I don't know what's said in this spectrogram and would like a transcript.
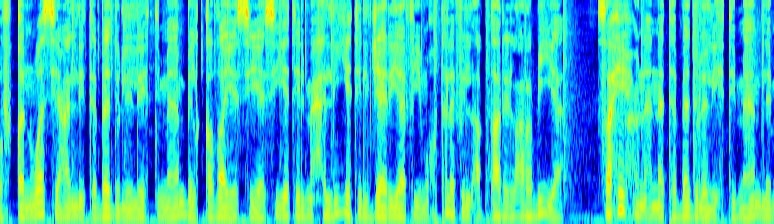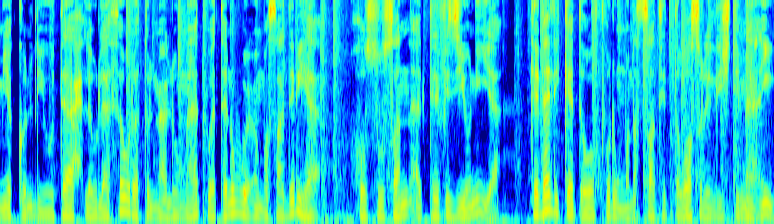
وفقا واسعا لتبادل الاهتمام بالقضايا السياسية المحلية الجارية في مختلف الأقطار العربية. صحيح أن تبادل الاهتمام لم يكن ليتاح لولا ثورة المعلومات وتنوع مصادرها خصوصا التلفزيونية. كذلك توفر منصات التواصل الاجتماعي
